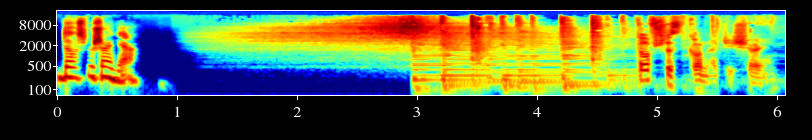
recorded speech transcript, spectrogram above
Do usłyszenia. To wszystko na dzisiaj.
